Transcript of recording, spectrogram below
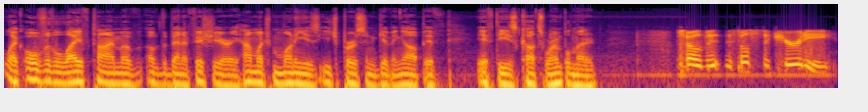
like, over the lifetime of, of the beneficiary? How much money is each person giving up if if these cuts were implemented? So the, the Social Security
